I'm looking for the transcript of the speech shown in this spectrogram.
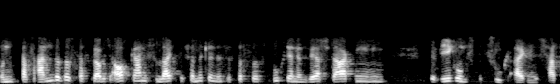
Und was anderes, was glaube ich auch gar nicht so leicht zu vermitteln ist, ist, dass das Buch ja einen sehr starken Bewegungsbezug eigentlich hat,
